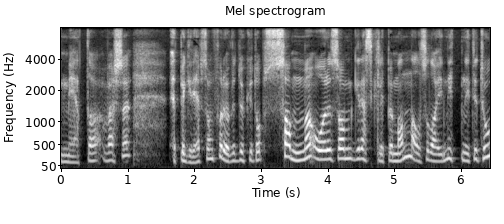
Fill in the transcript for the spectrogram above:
metaverset. Et begrep som for øvrig dukket opp samme året som Gressklippermannen, altså da i 1992,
